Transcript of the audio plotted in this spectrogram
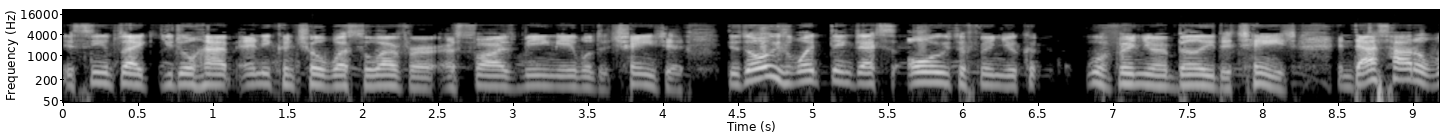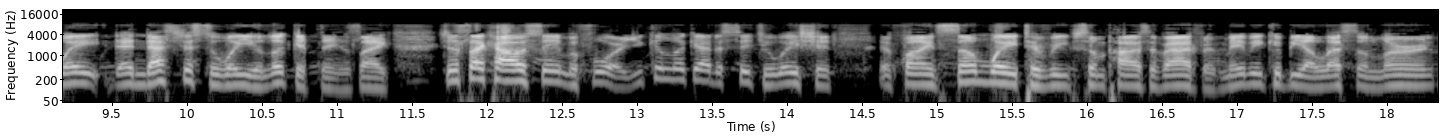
it seems like you don't have any control whatsoever as far as being able to change it, there's always one thing that's always within your within your ability to change. And that's how the way, and that's just the way you look at things. Like, just like how I was saying before, you can look at a situation and find some way to reap some positive out of it. Maybe it could be a lesson learned.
